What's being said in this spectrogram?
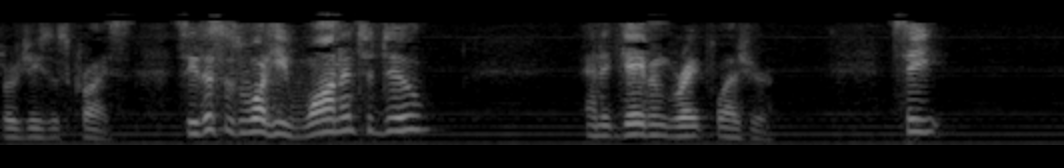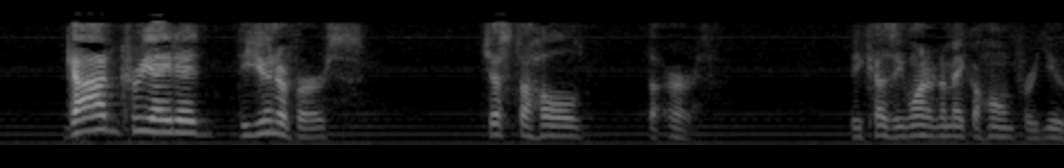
through Jesus Christ. See, this is what he wanted to do, and it gave him great pleasure. See, God created the universe just to hold the earth because he wanted to make a home for you.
